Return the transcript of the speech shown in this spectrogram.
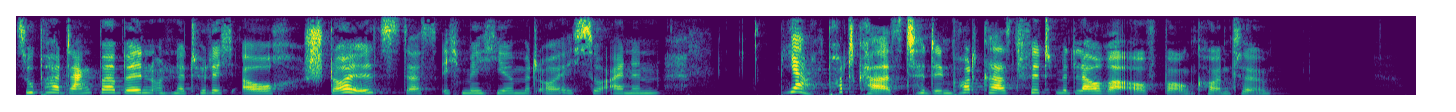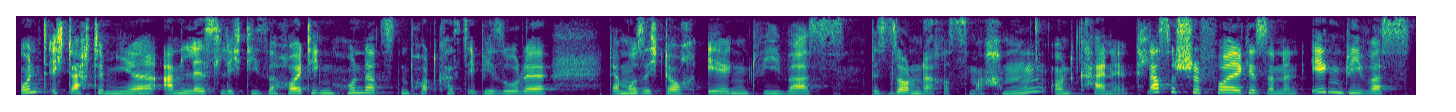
super dankbar bin und natürlich auch stolz, dass ich mir hier mit euch so einen ja, Podcast, den Podcast Fit mit Laura aufbauen konnte. Und ich dachte mir, anlässlich dieser heutigen hundertsten Podcast-Episode, da muss ich doch irgendwie was Besonderes machen und keine klassische Folge, sondern irgendwie was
